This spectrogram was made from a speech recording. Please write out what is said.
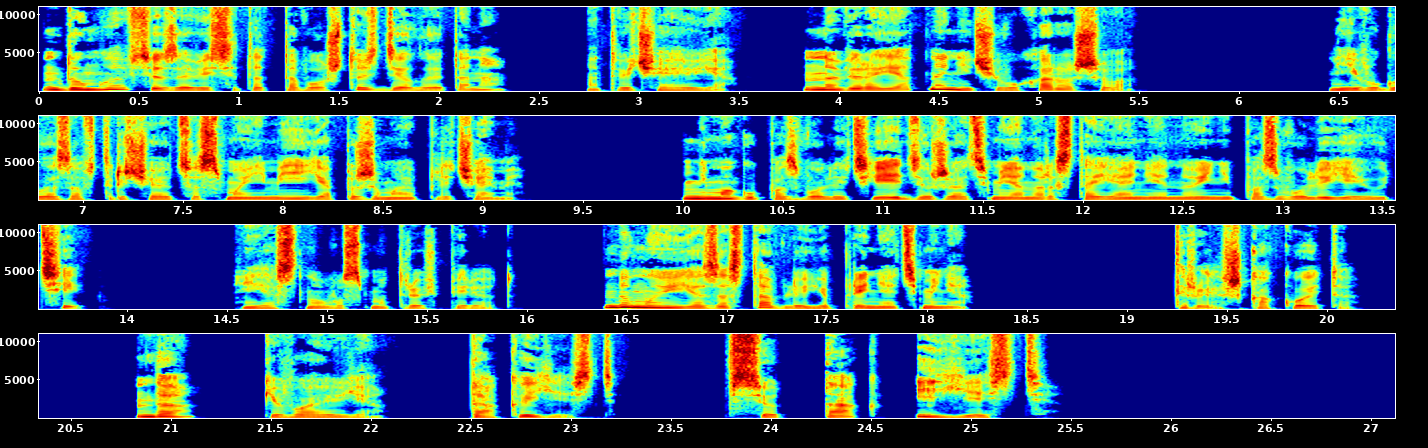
«Думаю, все зависит от того, что сделает она», — отвечаю я. «Но, вероятно, ничего хорошего». Его глаза встречаются с моими, и я пожимаю плечами. Не могу позволить ей держать меня на расстоянии, но и не позволю ей уйти. Я снова смотрю вперед. Думаю, я заставлю ее принять меня. Трэш какой-то. Да, киваю я. Так и есть. Все так и есть.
